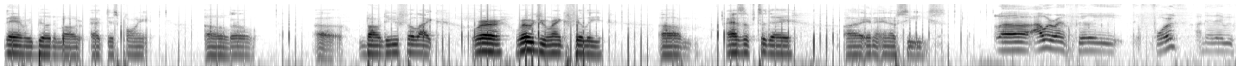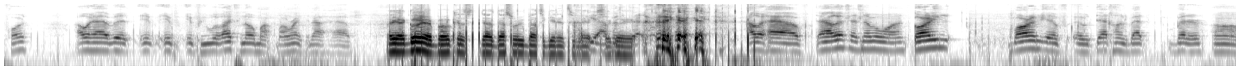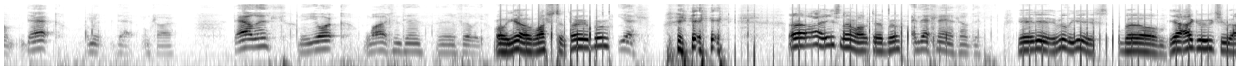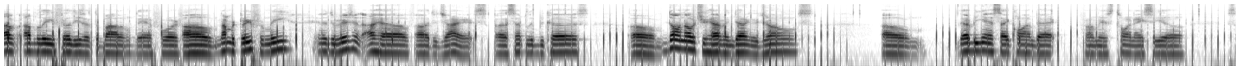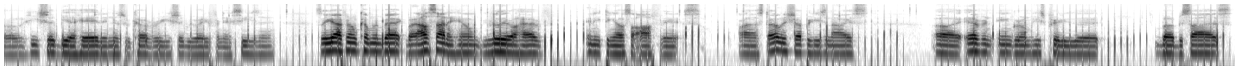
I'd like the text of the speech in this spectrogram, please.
They're in rebuilding mode at this point. Uh, so, uh, Bone, do you feel like where where would you rank Philly um, as of today uh, in the NFC East? Uh, I would rank Philly fourth. I think they'd be fourth. I would have it if if if you would like to know my my ranking. I have. Oh yeah, go ahead, bro, because that, that's what we're about to get into next. yeah, so I go ahead. that. I would have Dallas as number one. Guarding, barring if if Dak comes back better. Um, Dak. I mean Dak. I'm sorry. Dallas, New York, Washington, and then Philly. oh yeah, Washington third, bro. Yes, uh, all right, it's nothing wrong with that, bro. and that's saying something. Yeah, it is. It really is. But um, yeah, I agree with you. I I believe Philly's at the bottom. They're at fourth. Um, number three for me in the division, I have uh the Giants. Uh, simply because um, don't know what you have in Daniel Jones. Um, they'll be getting Saquon back from his torn ACL, so he should be ahead in his recovery. He should be ready for next season. So you have him coming back, but outside of him, you really don't have anything else on offense. Uh, Sterling Shepard, he's nice. Uh, Evan Engram, he's pretty good. But besides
